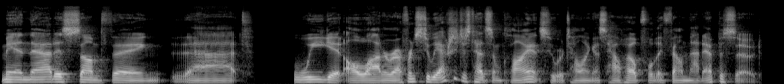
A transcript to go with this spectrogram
Man, that is something that we get a lot of reference to. We actually just had some clients who were telling us how helpful they found that episode.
